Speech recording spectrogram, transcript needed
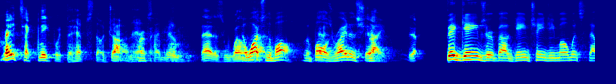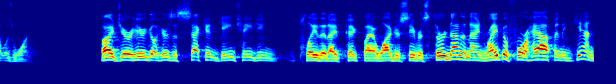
Great technique with the hips, though, dropping oh, the hips. I perfect, yeah. mean, that is well Now watch done. the ball. The ball is right in stride. Yep. Big games are about game changing moments. That was one. All right, Gerry, here we go. Here's a second game changing play that I picked by a wide receiver. It's third down and nine right before half. And again,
